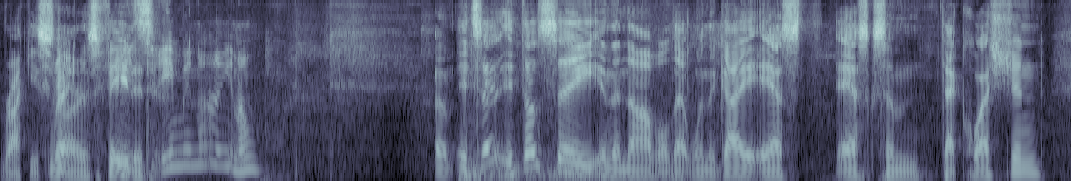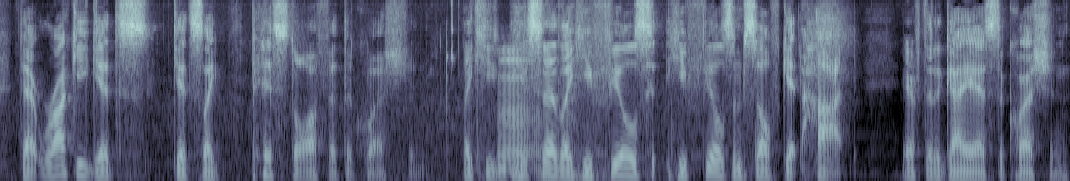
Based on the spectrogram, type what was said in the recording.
Rocky's star is faded. It's- I mean, uh, you know, Um, it says it does say in the novel that when the guy asks asks him that question, that Rocky gets gets like pissed off at the question. Like he, he said, like he feels he feels himself get hot after the guy asks the question.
